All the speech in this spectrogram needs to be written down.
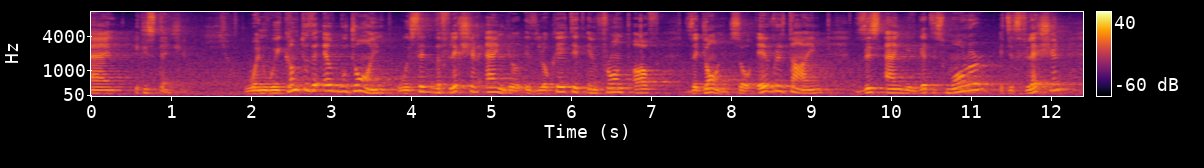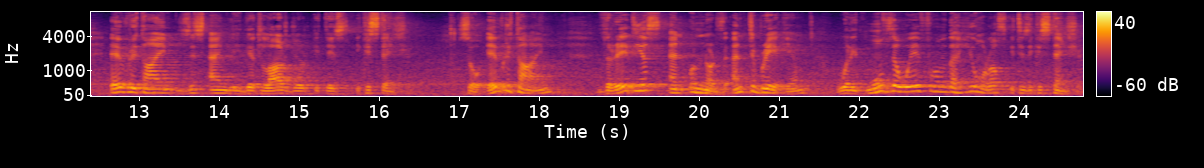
and extension. When we come to the elbow joint, we said the flexion angle is located in front of the joint. So every time this angle gets smaller, it is flexion. Every time this angle gets larger, it is extension. So every time the radius and ulnar, the antebrachium, when it moves away from the humerus, it is extension.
